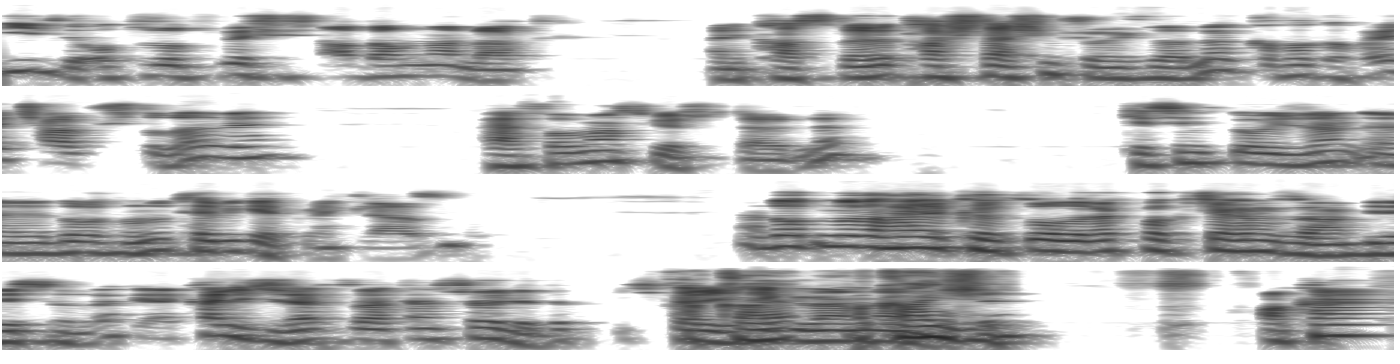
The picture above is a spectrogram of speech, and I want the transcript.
değildi. 30-35 yaşında adamlarla artık hani kasları taşlaşmış oyuncularla kafa kafaya çarpıştılar ve performans gösterdiler. Kesinlikle o yüzden e, Dortmund'u tebrik etmek lazım. Yani Dortmund'a da hayal kırıklığı olarak bakacağımız zaman bireysel olarak yani kaleciler zaten söyledim. İki kaleciye Aka, güven vermişti. Akan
